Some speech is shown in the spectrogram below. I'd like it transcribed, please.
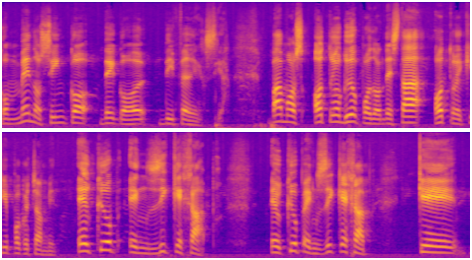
con menos 5 de gol diferencia. Vamos otro grupo donde está otro equipo también el club Enrique Hub, el club Enrique Hub, que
